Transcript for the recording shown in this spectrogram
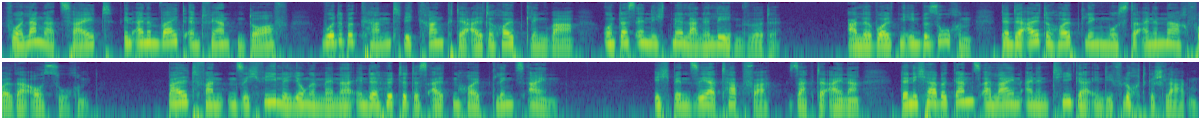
Vor langer Zeit, in einem weit entfernten Dorf, wurde bekannt, wie krank der alte Häuptling war und dass er nicht mehr lange leben würde. Alle wollten ihn besuchen, denn der alte Häuptling musste einen Nachfolger aussuchen. Bald fanden sich viele junge Männer in der Hütte des alten Häuptlings ein. Ich bin sehr tapfer, sagte einer, denn ich habe ganz allein einen Tiger in die Flucht geschlagen.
